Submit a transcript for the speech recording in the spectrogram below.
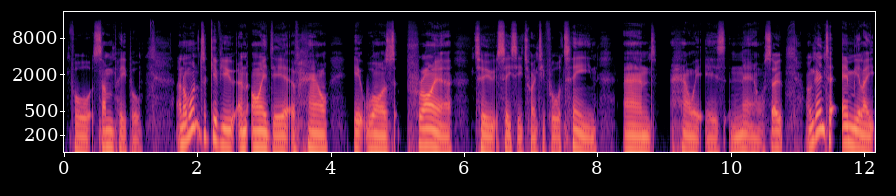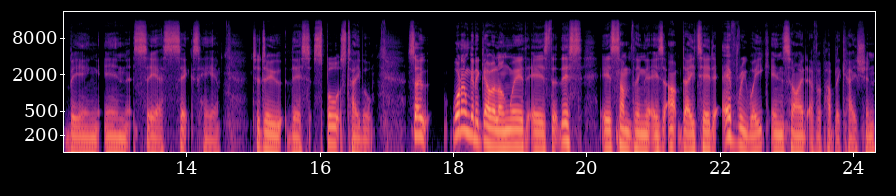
for some people. And I want to give you an idea of how it was prior to CC 2014 and how it is now. So, I'm going to emulate being in CS6 here to do this sports table. So, what I'm going to go along with is that this is something that is updated every week inside of a publication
